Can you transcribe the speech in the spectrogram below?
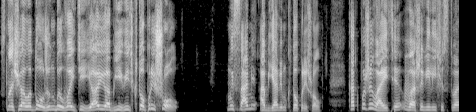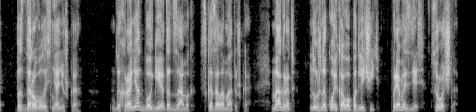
Сначала должен был войти я и объявить, кто пришел». «Мы сами объявим, кто пришел. Как поживаете, ваше величество?» — поздоровалась нянюшка. «Да хранят боги этот замок», — сказала матушка. «Магрот, нужно кое-кого подлечить. Прямо здесь, срочно».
